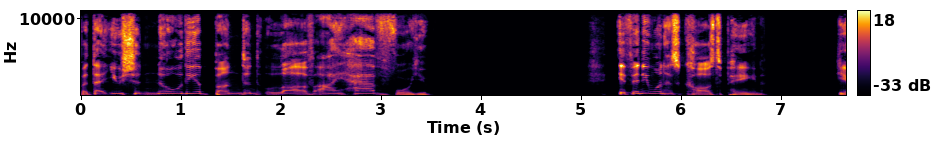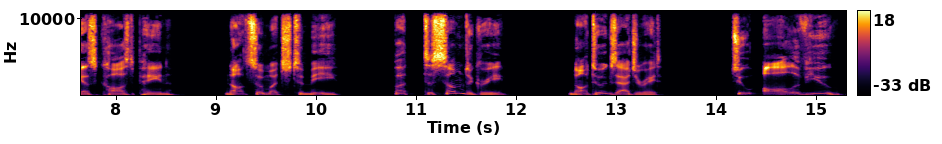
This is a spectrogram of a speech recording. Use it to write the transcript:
but that you should know the abundant love I have for you. If anyone has caused pain, he has caused pain not so much to me, but to some degree, not to exaggerate, to all of you.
